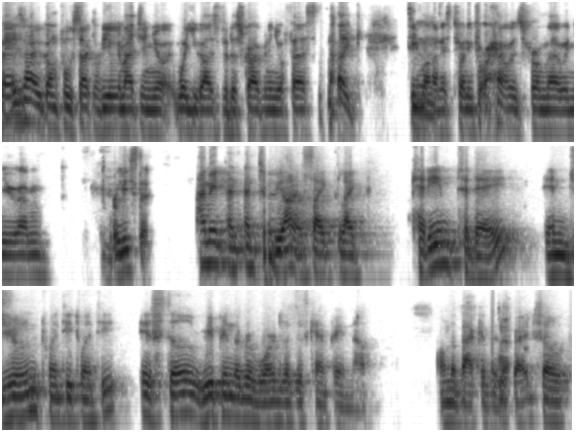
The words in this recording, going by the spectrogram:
But isn't how it gone full circle? If you imagine your, what you guys were describing in your first like T minus twenty four hours from uh, when you um, released it. I mean, and, and to be honest, like like Careem today in June 2020 is still reaping the rewards of this campaign now on the back of this, Yeah. right? So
